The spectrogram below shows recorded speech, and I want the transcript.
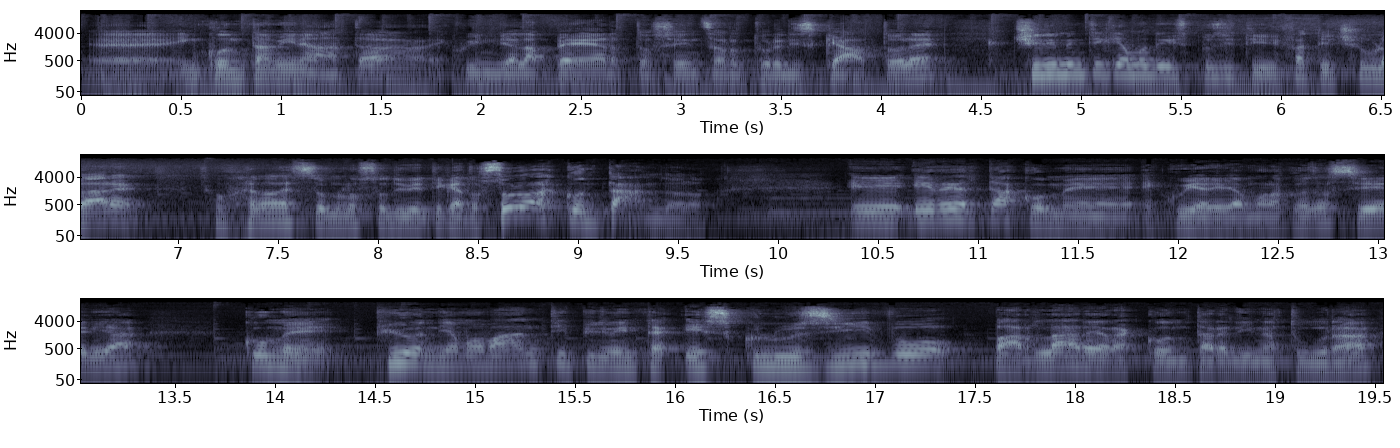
eh, incontaminata e quindi all'aperto senza rotture di scatole, ci dimentichiamo dei dispositivi. Infatti il cellulare, adesso me lo sto dimenticato solo raccontandolo. E in realtà come, e qui arriviamo alla cosa seria, come più andiamo avanti più diventa esclusivo parlare e raccontare di natura,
